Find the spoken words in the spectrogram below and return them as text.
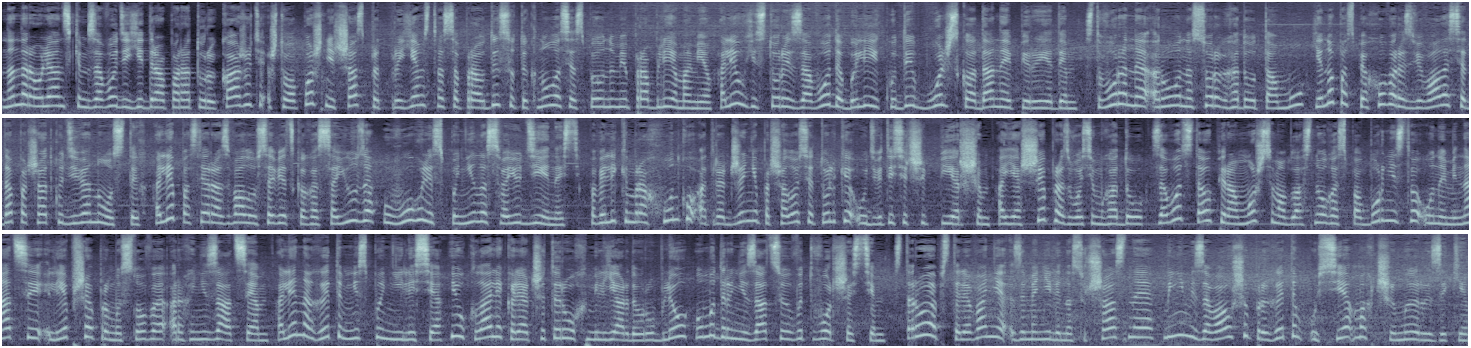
На нараўлянскім заводзе гідраапаратуры кажуць, што апошні час прадпрыемства сапраўды сутыкнулася з пэўнымі праблемамі. Але ў гісторыі завода былі і куды больш складаныя перыяды. Створанае роўна 40 гадоў таму, яно паспяхова развівалася да пачатку 90-х. Але пасля развалу Савецкага Саюза увогуле спыніла сваю дзейнасць. Па вялікім рахунку адраджэнне пачалося толькі ў 2001, а яшчэ праз 8 гадоў завод стаў пераможцам абласнога спаборніцтва ў намінацыі лепшая прамысловая арганізацыя. Але на гэтым не спыніліся і ўклалі каля 4 мільярдаў рублёў у мадэрнізацыю вытворчасці. Старое абсталяванне замянілі на сучаснае, мінімізаваўшы пры гэтым усе магчымыя рызыкі.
